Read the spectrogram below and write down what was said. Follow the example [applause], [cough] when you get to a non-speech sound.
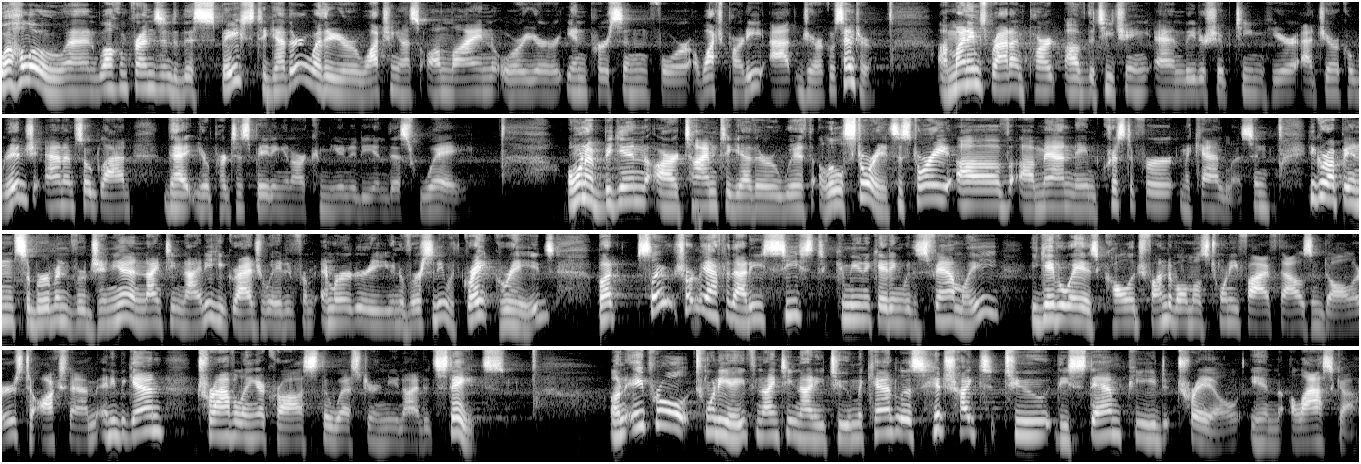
Well, hello, and welcome, friends, into this space together, whether you're watching us online or you're in person for a watch party at Jericho Center. Uh, my name's Brad. I'm part of the teaching and leadership team here at Jericho Ridge, and I'm so glad that you're participating in our community in this way. I want to begin our time together with a little story. It's a story of a man named Christopher McCandless. And he grew up in suburban Virginia in 1990. He graduated from Emory University with great grades. But shortly after that, he ceased communicating with his family. He gave away his college fund of almost $25,000 to Oxfam, and he began traveling across the western United States. On April 28, 1992, McCandless hitchhiked to the Stampede Trail in Alaska.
